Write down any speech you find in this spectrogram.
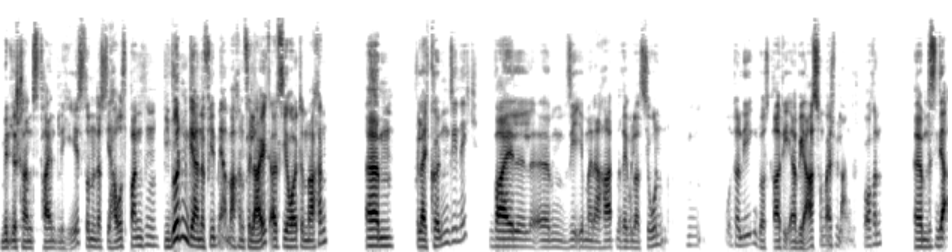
mittelstandsfeindlich ist, sondern dass die Hausbanken, die würden gerne viel mehr machen vielleicht, als sie heute machen. Ähm, vielleicht können sie nicht, weil ähm, sie eben einer harten Regulation hm, unterliegen. Du hast gerade die RWAs zum Beispiel angesprochen. Ähm, das sind ja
